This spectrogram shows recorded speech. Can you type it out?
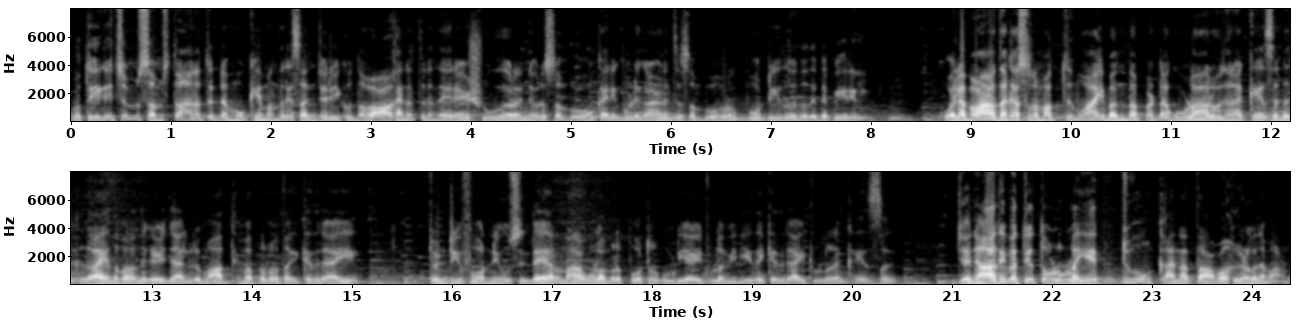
പ്രത്യേകിച്ചും സംസ്ഥാനത്തിന്റെ മുഖ്യമന്ത്രി സഞ്ചരിക്കുന്ന വാഹനത്തിന് നേരെ ഷൂ എറിഞ്ഞ ഒരു സംഭവവും കരിങ്കുടി കാണിച്ച സംഭവം റിപ്പോർട്ട് ചെയ്തു എന്നതിന്റെ പേരിൽ കൊലപാതക ശ്രമത്തുമായി ബന്ധപ്പെട്ട ഗൂഢാലോചന കേസെടുക്കുക എന്ന് പറഞ്ഞു കഴിഞ്ഞാൽ ഒരു മാധ്യമ പ്രവർത്തകയ്ക്കെതിരായി ട്വന്റി ഫോർ ന്യൂസിന്റെ എറണാകുളം റിപ്പോർട്ടർ കൂടിയായിട്ടുള്ള വിനീതയ്ക്കെതിരായിട്ടുള്ള കേസ് ജനാധിപത്യത്തോടുള്ള ഏറ്റവും കനത്ത അവഹേളനമാണ്.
